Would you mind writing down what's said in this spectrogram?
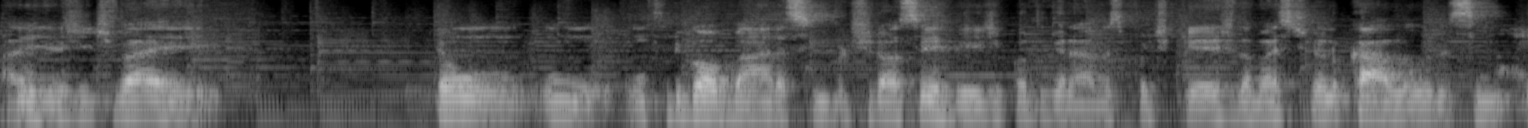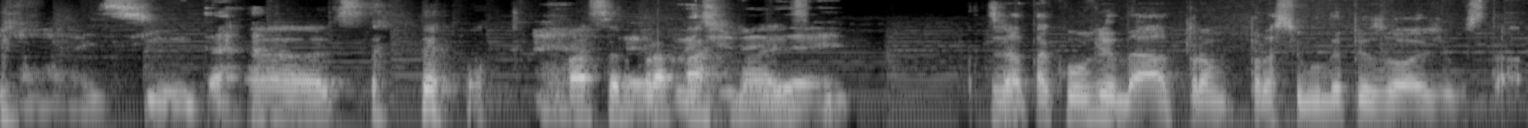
aí a gente vai ter um, um, um frigobar, assim, para tirar uma cerveja enquanto grava esse podcast, ainda mais tirando calor, assim. Ai, sim, tá. Nossa. Passando Eu para a curti parte mais ideia. Você já tá convidado pra, pra segundo episódio, Gustavo.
